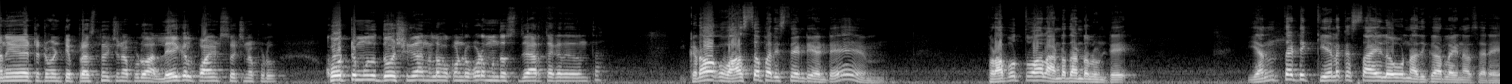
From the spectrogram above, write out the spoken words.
అనేటటువంటి ప్రశ్న వచ్చినప్పుడు ఆ లీగల్ పాయింట్స్ వచ్చినప్పుడు కోర్టు ముందు దోషిగా నిలవకుండా కూడా ముందస్తు జాగ్రత్త కదా ఇదంతా? ఇక్కడ ఒక వాస్తవ పరిస్థితి ఏంటి అంటే ప్రభుత్వాల అండదండలుంటే ఎంతటి కీలక స్థాయిలో ఉన్న అధికారులైనా సరే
